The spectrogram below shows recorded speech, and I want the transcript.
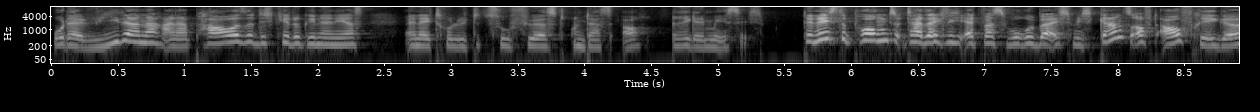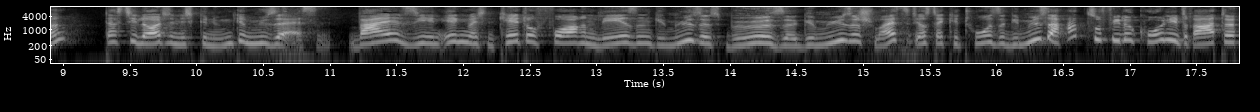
oder wieder nach einer Pause dich ketogen ernährst, Elektrolyte zuführst und das auch regelmäßig. Der nächste Punkt, tatsächlich etwas, worüber ich mich ganz oft aufrege, dass die Leute nicht genügend Gemüse essen, weil sie in irgendwelchen Keto-Foren lesen, Gemüse ist böse, Gemüse schmeißt sich aus der Ketose, Gemüse hat zu viele Kohlenhydrate,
